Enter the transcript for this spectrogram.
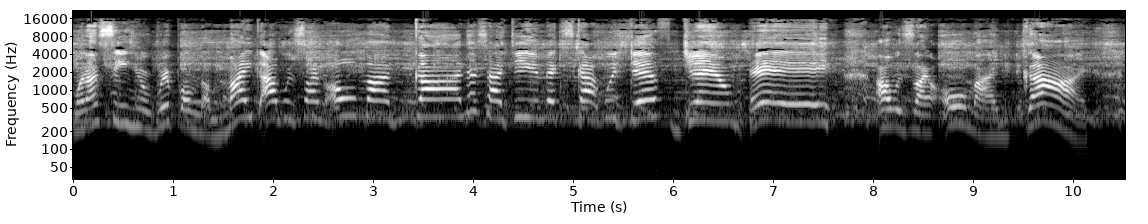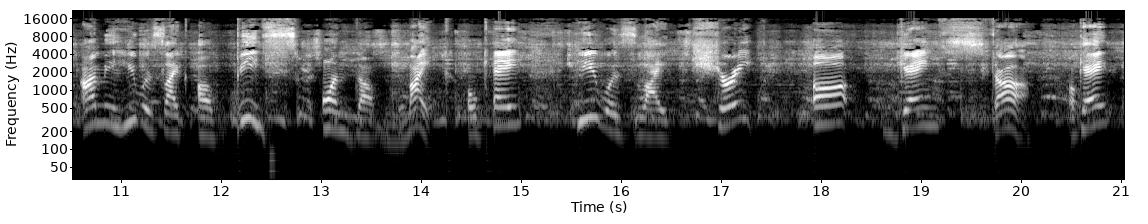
When I seen him rip on the mic, I was like, oh my God, that's how DMX got with Def Jam. Hey, I was like, oh my God. I mean, he was like a beast on the mic, okay? He was like straight up gangsta, okay?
